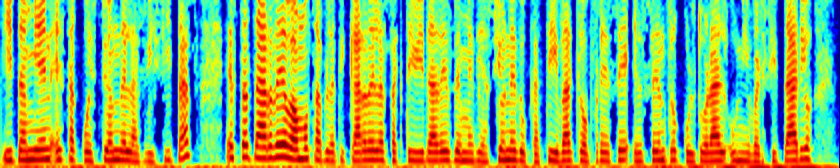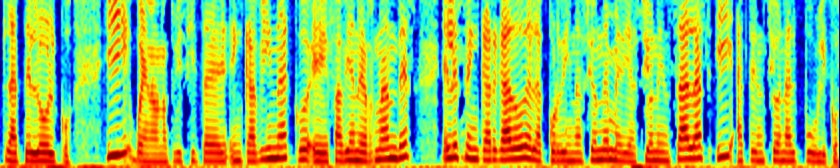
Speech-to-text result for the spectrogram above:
y también esta cuestión de las visitas, esta tarde vamos a platicar de las actividades de mediación educativa que ofrece el Centro Cultural Universitario Tlatelolco. Y bueno, nos visita en cabina eh, Fabián Hernández, él es encargado de la coordinación de mediación en salas y atención al público.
